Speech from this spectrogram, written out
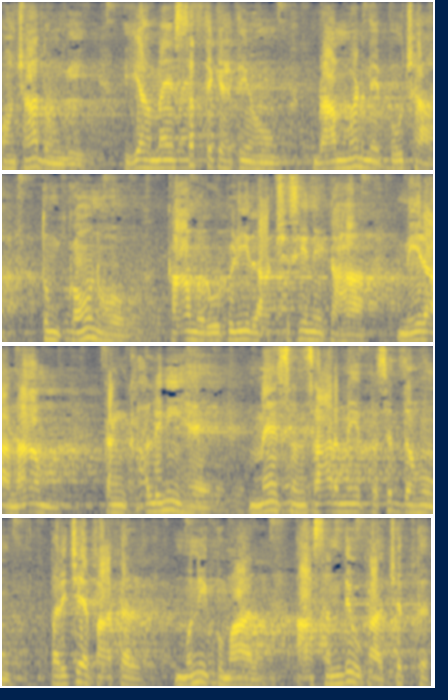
पहुँचा दूँगी। यह मैं सत्य कहती हूँ। ब्राह्मण ने पूछा, तुम कौन हो? काम रूपिणी राक्षसी ने कहा, मेरा नाम कंकालिनी है। मैं संसार में प्रसिद्ध हूँ। परिचय पाकर मुनि कुमार आसंदेव का चित्त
